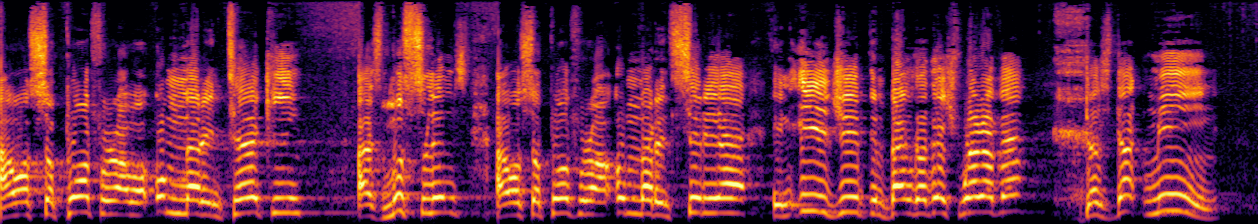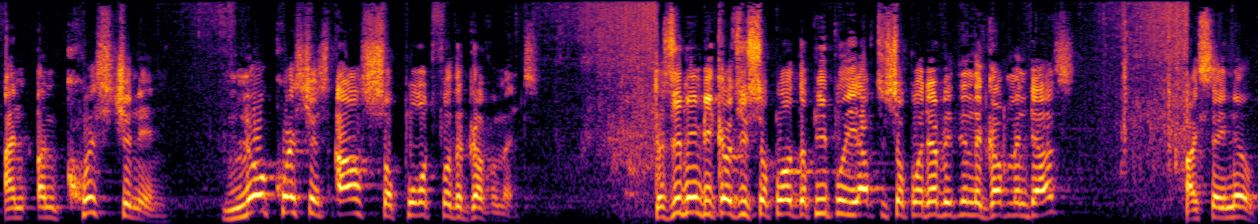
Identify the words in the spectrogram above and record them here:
Our support for our Ummah in Turkey as Muslims, our support for our Ummah in Syria, in Egypt, in Bangladesh, wherever, does that mean an unquestioning, no questions asked support for the government? Does it mean because you support the people, you have to support everything the government does? I say no.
